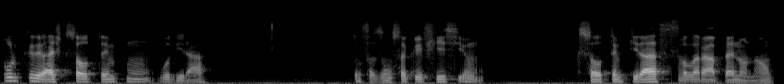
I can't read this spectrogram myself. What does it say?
porque acho que só o tempo o dirá. Estou a fazer um sacrifício que só o tempo dirá se valerá a pena ou não.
